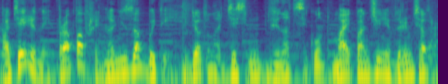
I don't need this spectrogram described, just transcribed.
Потерянный, пропавший, но не забытый. Идет она 10 минут 12 секунд. Майк Манджини в Dream Theater.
